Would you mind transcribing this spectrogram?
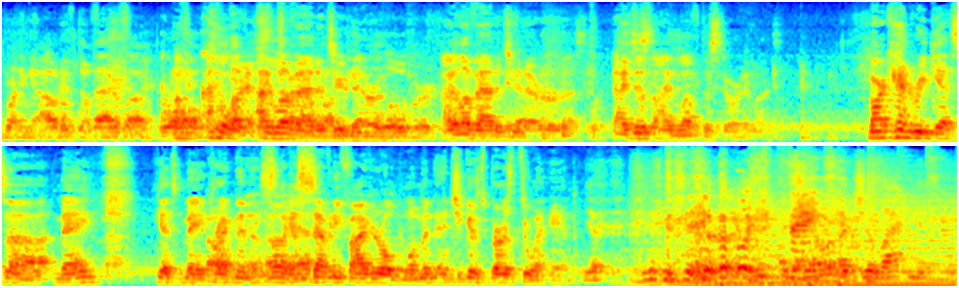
running out of the back lot brawl. I love, I love trying to run Attitude people Era. Over. I love Attitude Yeah. Era wrestling. I just I love the storylines. Mark Henry gets uh, May gets May Oh, pregnant. It's Oh, like a 75 year old woman, and she gives birth to a hand. Yep. Thank a gelatinous.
